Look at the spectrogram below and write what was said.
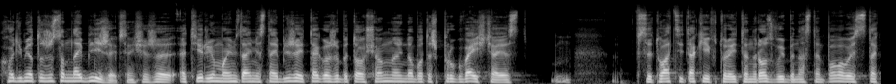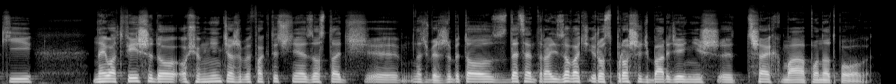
Chodzi mi o to, że są najbliżej, w sensie, że Ethereum moim zdaniem jest najbliżej tego, żeby to osiągnąć, no bo też próg wejścia jest mm, w sytuacji takiej, w której ten rozwój by następował, jest taki najłatwiejszy do osiągnięcia, żeby faktycznie zostać, e, znaczy wiesz, żeby to zdecentralizować i rozproszyć bardziej niż e, trzech ma ponad połowę.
